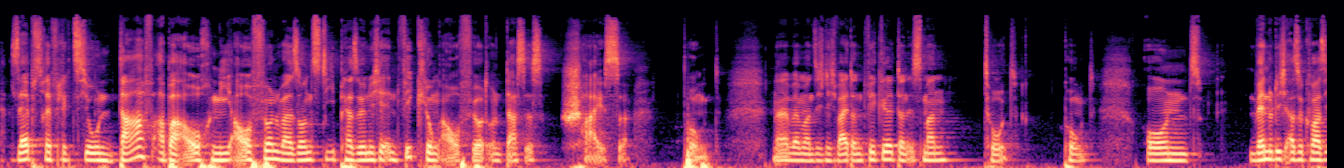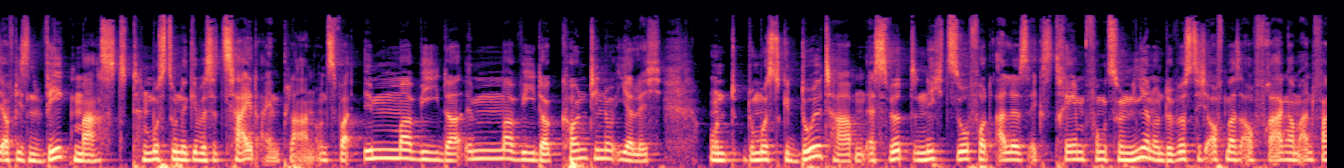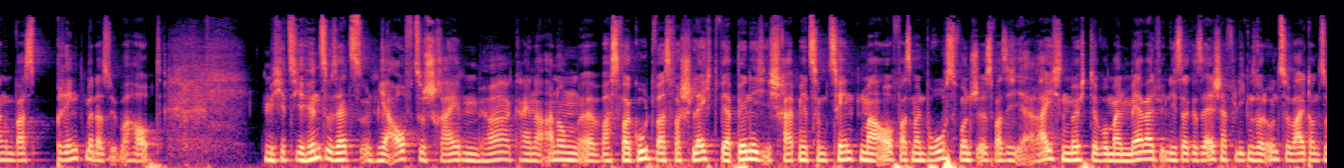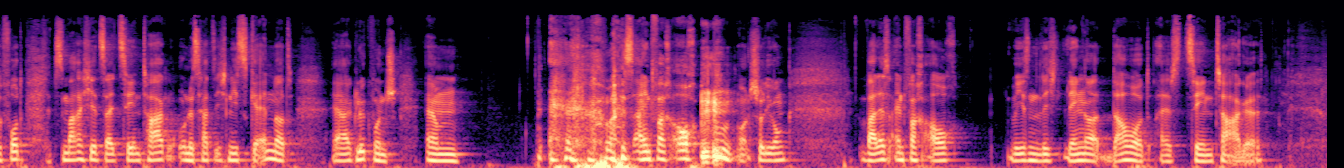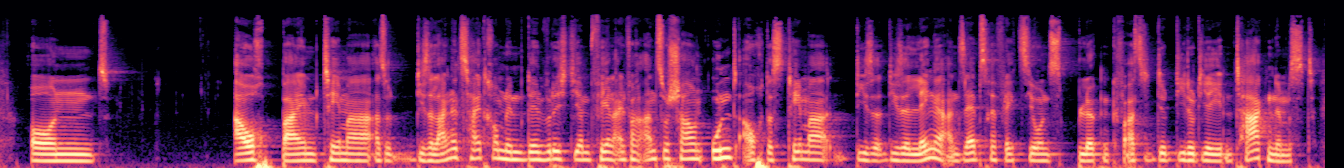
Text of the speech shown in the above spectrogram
Selbstreflexion darf aber auch nie aufhören, weil sonst die persönliche Entwicklung aufhört und das ist scheiße. Punkt. Ne, wenn man sich nicht weiterentwickelt, dann ist man tot. Punkt. Und wenn du dich also quasi auf diesen Weg machst, dann musst du eine gewisse Zeit einplanen. Und zwar immer wieder, immer wieder, kontinuierlich. Und du musst Geduld haben. Es wird nicht sofort alles extrem funktionieren. Und du wirst dich oftmals auch fragen am Anfang, was bringt mir das überhaupt? Mich jetzt hier hinzusetzen und mir aufzuschreiben, ja, keine Ahnung, äh, was war gut, was war schlecht, wer bin ich? Ich schreibe mir zum zehnten Mal auf, was mein Berufswunsch ist, was ich erreichen möchte, wo mein Mehrwert in dieser Gesellschaft liegen soll und so weiter und so fort. Das mache ich jetzt seit zehn Tagen und es hat sich nichts geändert. Ja, Glückwunsch. Ähm, weil es einfach auch, oh, Entschuldigung, weil es einfach auch wesentlich länger dauert als zehn Tage. Und auch beim Thema, also dieser lange Zeitraum, den, den würde ich dir empfehlen, einfach anzuschauen und auch das Thema, diese, diese Länge an Selbstreflexionsblöcken quasi, die, die du dir jeden Tag nimmst.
